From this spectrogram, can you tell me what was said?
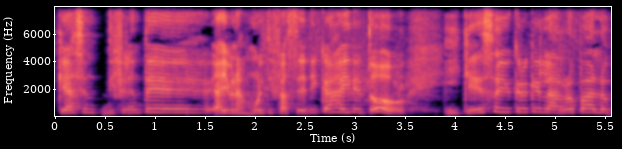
que hacen diferentes, hay unas multifacéticas, hay de todo. Y que eso yo creo que la ropa lo,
